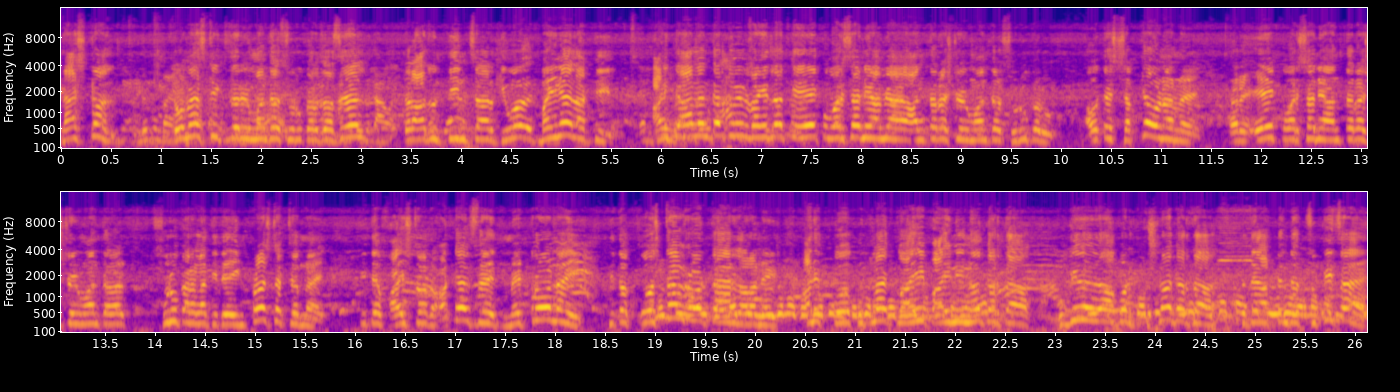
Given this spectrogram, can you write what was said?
नॅशनल डोमेस्टिक जर विमानतळ सुरू करायचं असेल तर अजून तीन चार दिवस महिने लागतील. आणि त्यानंतर तुम्ही सांगितलं की एक वर्षाने आम्ही आंतरराष्ट्रीय विमानतळ सुरू करू. अहो ते शक्य होणार नाही. तर एक वर्षाने आंतरराष्ट्रीय विमानतळ सुरू करायला तिथे इन्फ्रास्ट्रक्चर नाही. तिथे फाईव्ह स्टार हॉटेल्स नाहीत मेट्रो नाही. तिथं कोस्टल रोड तयार झाला नाही. आणि कुठला काही पायनी न करता उगी आपण घोषणा करता तर ते अत्यंत चुकीचं आहे.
